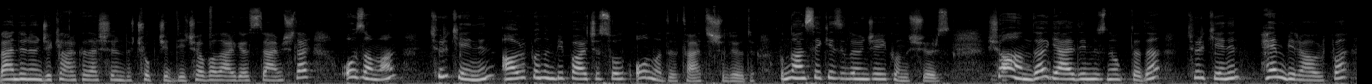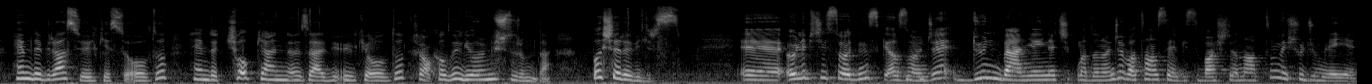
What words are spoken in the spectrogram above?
benden önceki arkadaşlarım da çok ciddi çabalar göstermişler. O zaman Türkiye'nin Avrupa'nın bir parçası olup olmadığı tartışılıyordu. Bundan 8 yıl önceyi konuşuyoruz. Şu anda geldiğimiz noktada Türkiye'nin hem bir Avrupa hem de bir Asya ülkesi oldu. Hem de çok kendine özel bir ülke oldu. Çok. Kabul görmüş durumda. Başarabiliriz. Ee, öyle bir şey söylediniz ki az önce. Dün ben yayına çıkmadan önce vatan sevgisi başlığını attım ve şu cümleyi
